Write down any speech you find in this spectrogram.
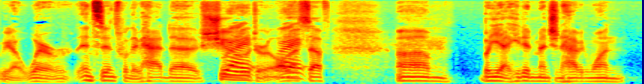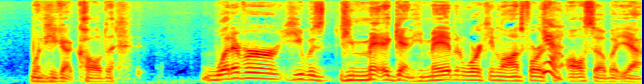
you know where incidents where they've had to shoot Right, or all right. that stuff. Um, but yeah, he didn't mention having one when he got called. Whatever he was, he may again he may have been working law enforcement Yeah. also, but yeah,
